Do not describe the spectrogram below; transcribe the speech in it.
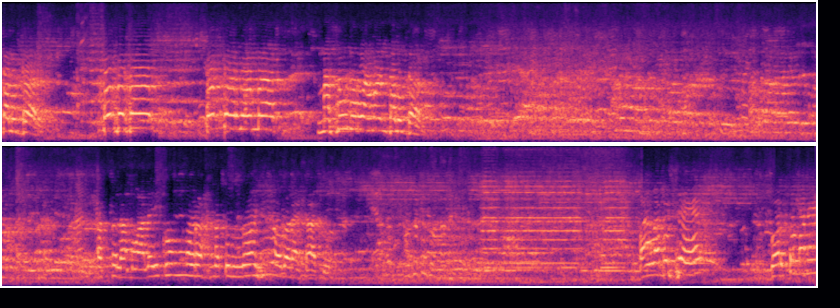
Talukdar professor doctor Mohammad Masudur Rahman Talukdar. আসসালামু আলাইকুম রহমতুল্লাহি বাংলাদেশে বর্তমানে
